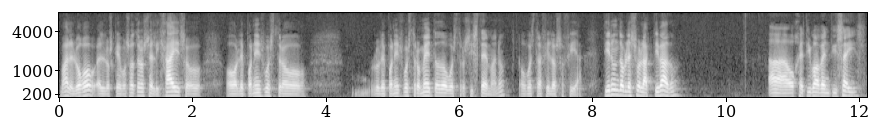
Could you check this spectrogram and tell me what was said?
¿vale? Luego, en los que vosotros elijáis o le ponéis vuestro, le ponéis vuestro método, vuestro sistema, ¿no? O vuestra filosofía. Tiene un doble suelo activado, a objetivo a 26.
